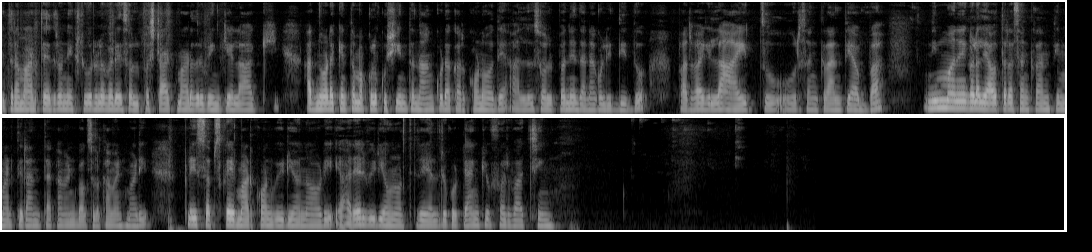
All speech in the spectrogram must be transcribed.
ಈ ಥರ ಮಾಡ್ತಾಯಿದ್ರು ನೆಕ್ಸ್ಟ್ ಊರೊಳಗಡೆ ಸ್ವಲ್ಪ ಸ್ಟಾರ್ಟ್ ಮಾಡಿದ್ರು ಬೆಂಕಿ ಎಲ್ಲ ಹಾಕಿ. ಅದು ನೋಡೋಕ್ಕಿಂತ ಮಕ್ಕಳು ಖುಷಿ ಅಂತ ನಾನು ಕೂಡ ಕರ್ಕೊಂಡು ಹೋದೆ. ಅಲ್ಲೂ ಸ್ವಲ್ಪನೇ ದನಗಳಿದ್ದಿದ್ದು ಪರವಾಗಿಲ್ಲ, ಆಯಿತು ಊರು ಸಂಕ್ರಾಂತಿ ಹಬ್ಬ. ನಿಮ್ಮ ಮನೆಗಳಲ್ಲಿ ಯಾವ ಥರ ಸಂಕ್ರಾಂತಿ ಮಾಡ್ತೀರಾ ಅಂತ ಕಮೆಂಟ್ ಬಾಕ್ಸಲ್ಲಿ ಕಮೆಂಟ್ ಮಾಡಿ. ಪ್ಲೀಸ್ ಸಬ್ಸ್ಕ್ರೈಬ್ ಮಾಡ್ಕೊಂಡು ವೀಡಿಯೋ ನೋಡಿ. ಯಾರ್ಯಾರು ವೀಡಿಯೋ ನೋಡ್ತಿದ್ರೆ ಎಲ್ರಿಗೂ ಥ್ಯಾಂಕ್ ಯು ಫಾರ್ ವಾಚಿಂಗ್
